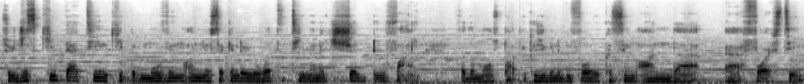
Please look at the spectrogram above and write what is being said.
So you just keep that team, keep it moving on your secondary water team, and it should do fine for the most part because you're gonna be focusing on the uh, forest team.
